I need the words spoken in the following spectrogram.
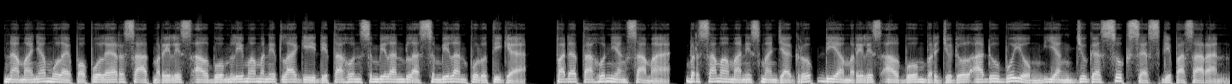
Namanya mulai populer saat merilis album 5 menit lagi di tahun 1993. Pada tahun yang sama, bersama Manis Manja Group dia merilis album berjudul Adu Buyung yang juga sukses di pasaran.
